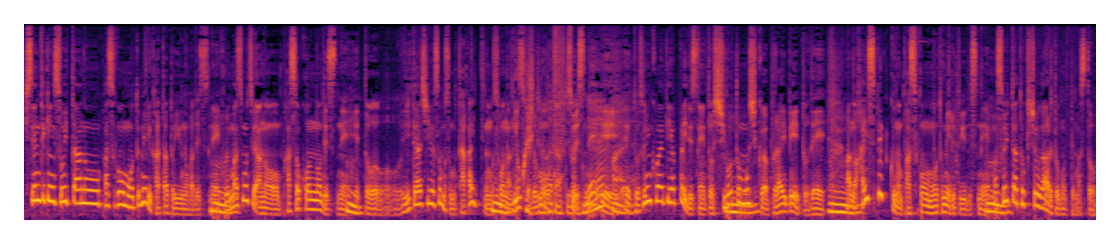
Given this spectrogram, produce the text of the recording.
必然的にそういったあのパソコンを求める方というのがですね、これまずもちろんあのパソコンのですね、えっと、リテラシーがそもそも高いっていうのもそうなんですけども、そうですね、えっと、それに加えてやっぱりですね、仕事もしくはプライベートで、あの、ハイスペックのパソコンを求めるというですね、まあそういった特徴があると思ってますと、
